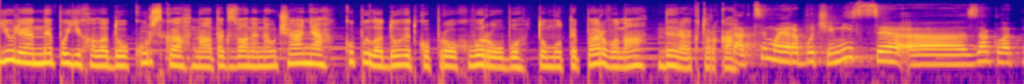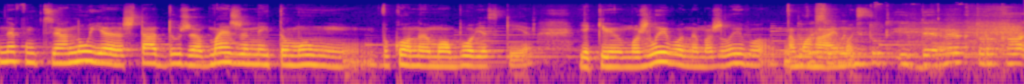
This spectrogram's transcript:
Юлія не поїхала до Курська на так зване навчання, купила довідку про хворобу, тому тепер вона директорка. Так, це моє робоче місце. Е, Заклад не функціонує, штат дуже обмежений, тому виконуємо обов'язки, які можливо, неможливо, намагаємось. тут і директорка,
